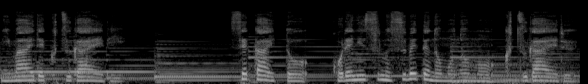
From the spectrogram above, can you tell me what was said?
見舞いで覆り、世界とこれに住むすべてのものも覆る。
